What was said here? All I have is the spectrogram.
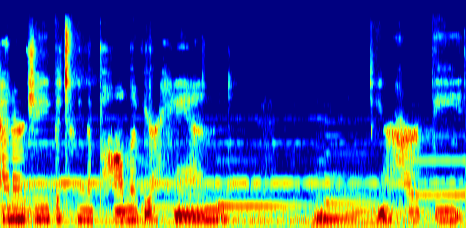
energy between the palm of your hand and your heartbeat.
